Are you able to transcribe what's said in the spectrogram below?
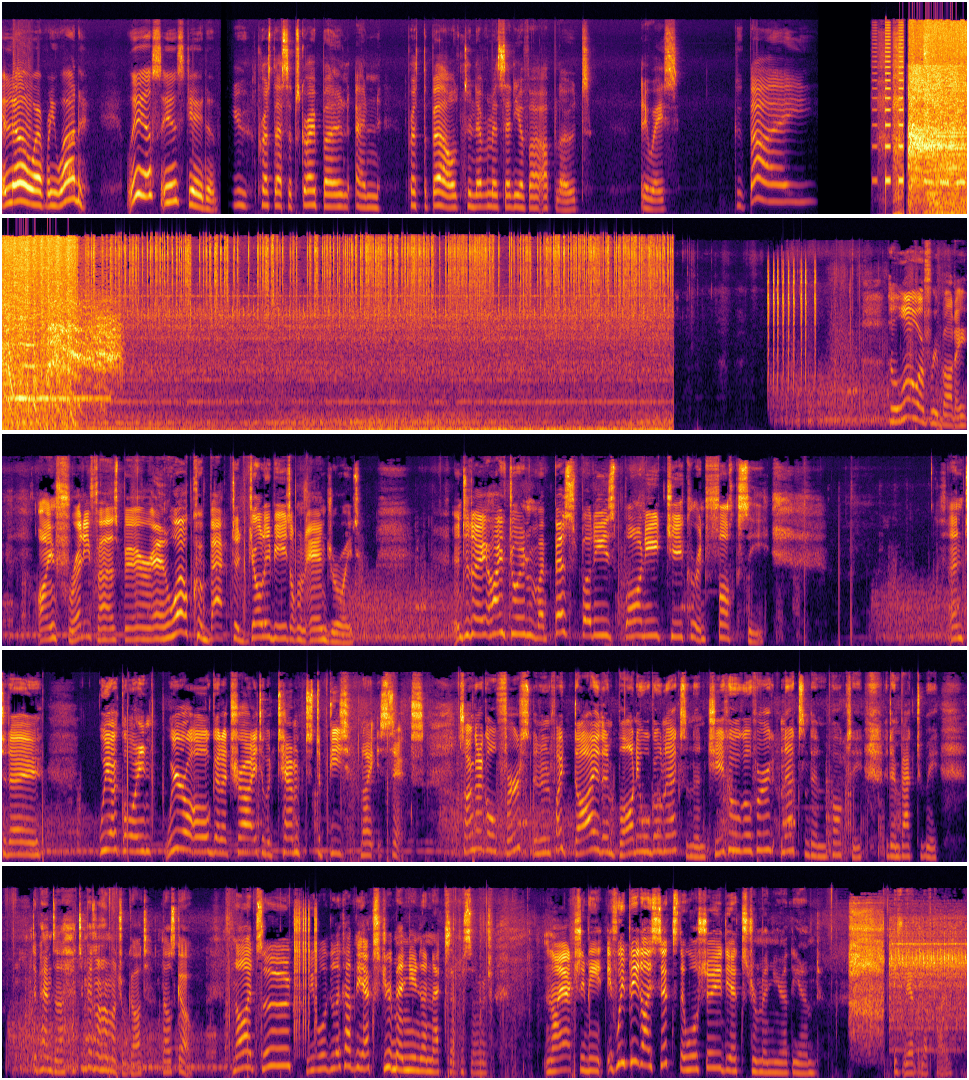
Hello, everyone. This is Jaedon. You press that subscribe button and press the bell to never miss any of our uploads. Anyways, goodbye. Hello, everybody. I'm Freddy Fazbear, and welcome back to Jollibee's on Android. And today I've joined my best buddies, Bonnie, Chica, and Foxy. And today we are going, we're all gonna try to attempt to beat Night 6. So I'm gonna go first, and then if I die, then Bonnie will go next, and then Chica will go for next, and then Foxy, and then back to me. Depends, uh, depends on how much we got. Now let's go. Night 6! We will look at the extra menu in the next episode. And I actually mean, if we beat Night 6, then we'll show you the extra menu at the end. If we have enough time.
